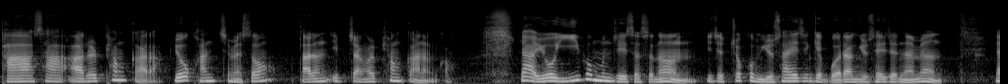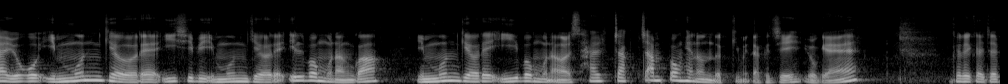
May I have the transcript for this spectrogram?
바사아를 평가하라. 요 관점에서 다른 입장을 평가하는 거. 야, 요 2번 문제에 있어서는 이제 조금 유사해진 게 뭐랑 유사해졌냐면 야, 요거 인문 계열의 22 인문 계열의 1번 문항과 인문 계열의 2번 문항을 살짝 짬뽕 해 놓은 느낌이다. 그지? 요게. 그러니까 이제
